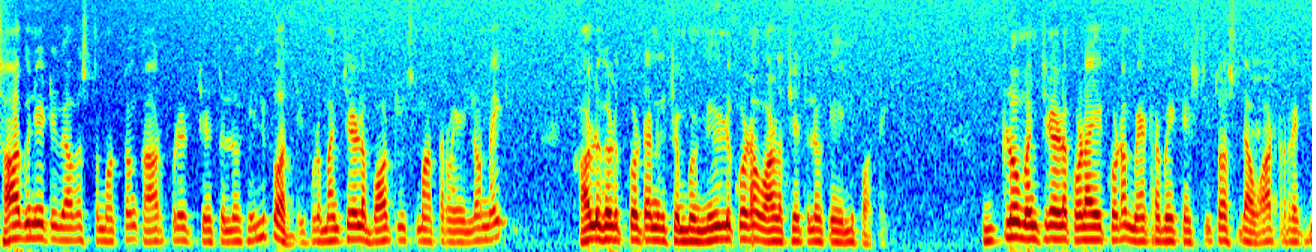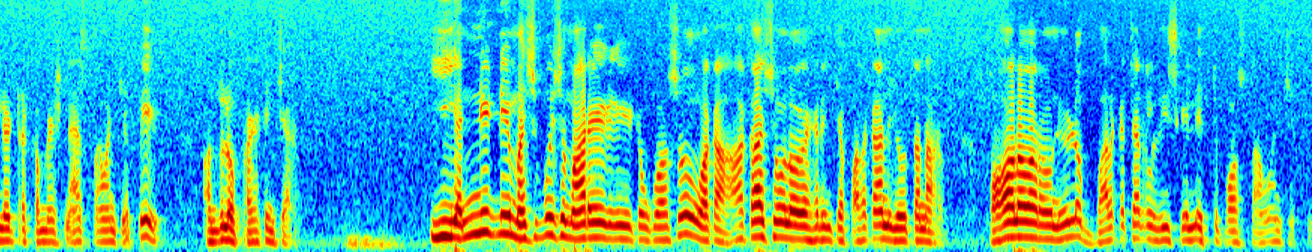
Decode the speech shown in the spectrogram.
సాగునీటి వ్యవస్థ మొత్తం కార్పొరేట్ చేతుల్లోకి వెళ్ళిపోద్ది. ఇప్పుడు మంచినీళ్ళ బాటిల్స్ మాత్రమే ఇల్లు ఉన్నాయి కాళ్ళు కడుక్కోవడానికి చెంబుడు నీళ్ళు కూడా వాళ్ళ చేతిలోకి వెళ్ళిపోతాయి. ఇంట్లో మంచినీళ్ళ కుళాయి కూడా మీటర్ పెట్టి స్థితి వస్తుంది. వాటర్ రెగ్యులేటర్ కమిషన్ వేస్తామని చెప్పి అందులో ప్రకటించారు. ఈ అన్నింటినీ మసిపూసి మారేయటం కోసం ఒక ఆకాశంలో విహరించే పథకాన్ని చెబుతున్నారు. పోలవరం నీళ్ళు బలకచెరలు తీసుకెళ్ళి ఎత్తిపోస్తాము అని చెప్పి.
